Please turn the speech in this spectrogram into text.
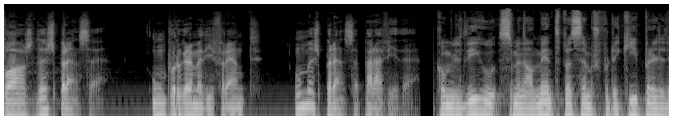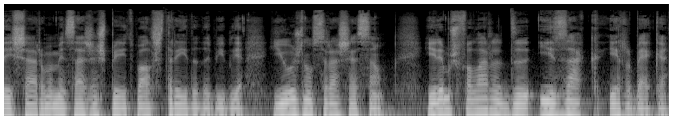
Voz da Esperança. Um programa diferente, uma esperança para a vida. Como lhe digo, semanalmente passamos por aqui para lhe deixar uma mensagem espiritual extraída da Bíblia e hoje não será exceção. Iremos falar-lhe de Isaac e Rebeca,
